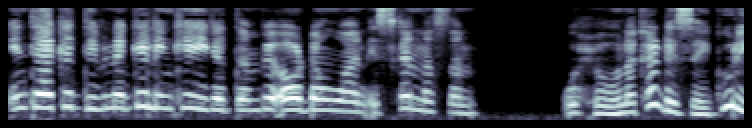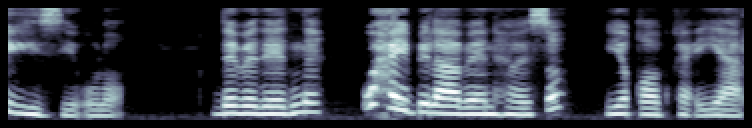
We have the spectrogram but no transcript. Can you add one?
Intaa kadibna gelinkayga dambe oo dhan waan iska nasan wuxuuna ka dhisay gurigiisii ulo. Dabadeedna waxay bilaabeen heeso iyo qoobka ciyaar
